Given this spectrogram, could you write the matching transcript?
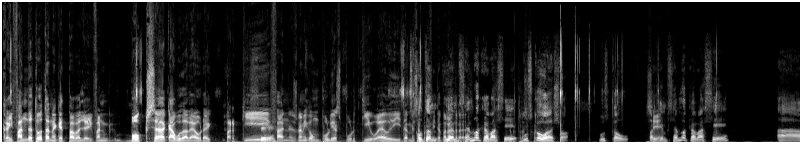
que hi fan de tot en aquest pavelló. Hi fan boxa, acabo de veure per aquí, Sí. fan, és una mica un poliesportiu, eh? Vull dir, també s'aprofita per i em altres. sembla que va ser... Busca-ho, això. Busca-ho. Sí? Perquè em sembla que va ser a,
